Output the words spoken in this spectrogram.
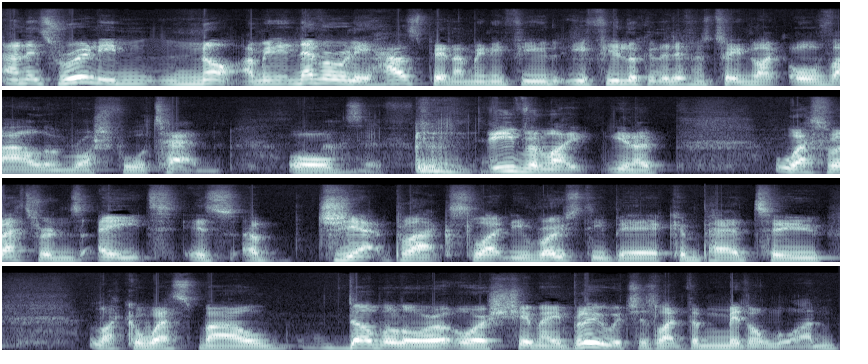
and it's really not. I mean, it never really has been. I mean, if you if you look at the difference between like Orval and Rochefort Ten, or even like you know Westvleteren Eight is a jet black, slightly roasty beer compared to like a Westmalle Double or or a Chimay Blue, which is like the middle one,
